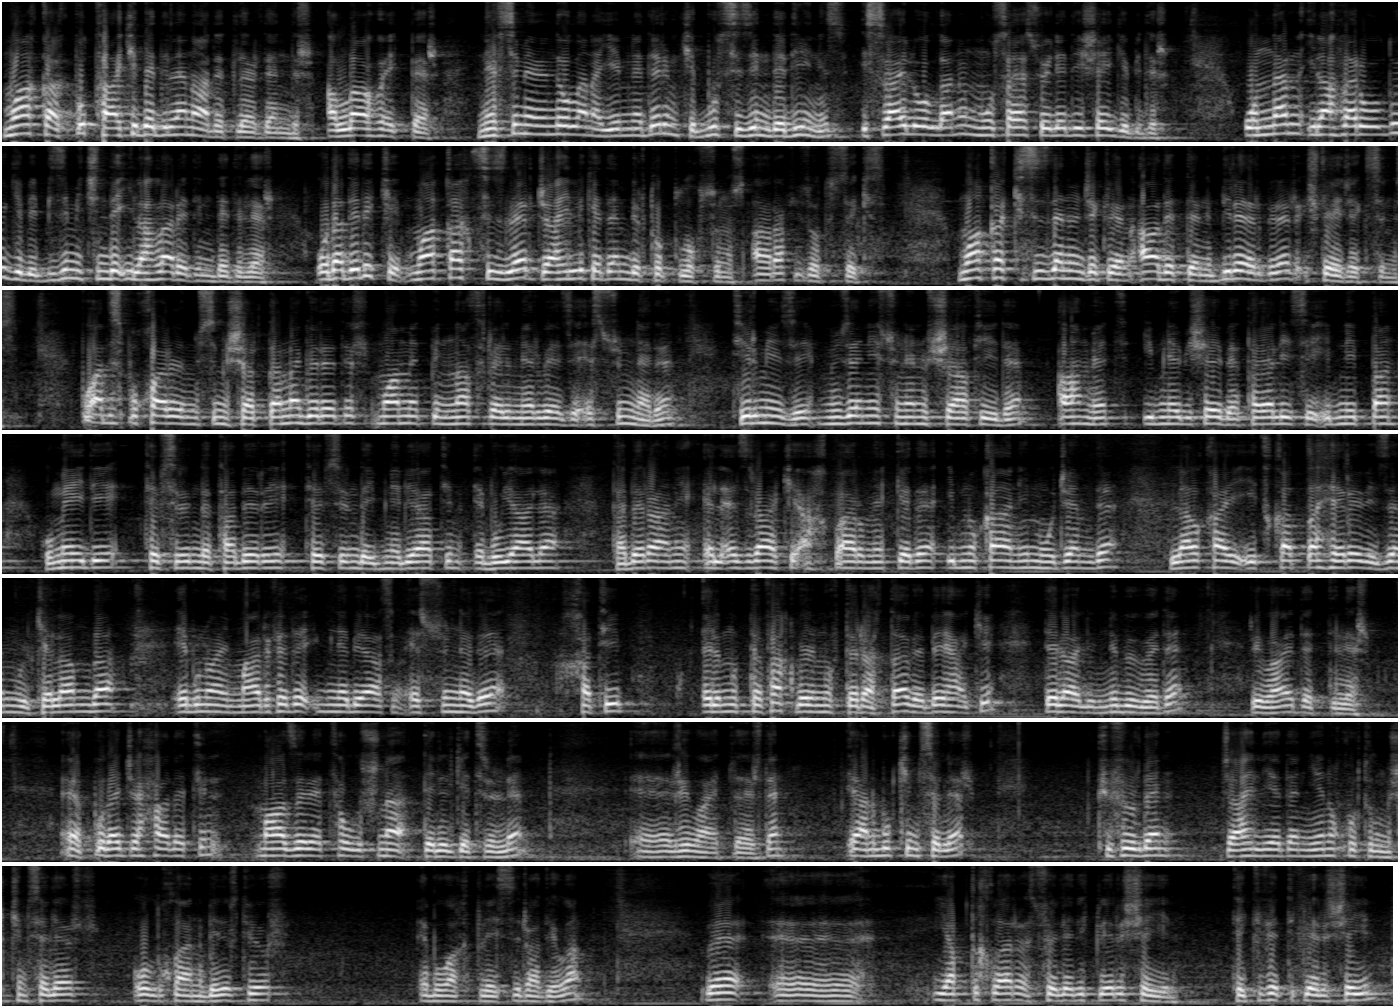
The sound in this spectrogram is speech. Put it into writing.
Muhakkak bu takip edilen adetlerdendir. Allahu Ekber. Nefsim elinde olana yemin ederim ki bu sizin dediğiniz İsrailoğullarının Musa'ya söylediği şey gibidir. Onların ilahları olduğu gibi bizim için de ilahlar edin dediler. O da dedi ki muhakkak sizler cahillik eden bir topluluksunuz. Araf 138. Muhakkak ki sizden öncekilerin adetlerini birer birer işleyeceksiniz. Bu hadis Bukhari ve Müslim'in şartlarına göredir. Muhammed bin Nasr el-Mervezi Es-Sünne'de Tirmizi, Müzeni Sünen-ü Şafii'de, Ahmet, İbn Ebi Tayalisi, İbn İbban, Humeydi, tefsirinde Taberi, tefsirinde İbn Ebi Hatim, Ebu Yala, Taberani, El-Ezraki, Ahbar Mekke'de, İbn Kani Mucem'de, Lalkai, İtikad'da, Herevi, Zemmül Kelam'da, Ebu Naim Marife'de, İbn Ebi Asım Es-Sünne'de, Hatip, El-Muttefak ve El-Muhterak'ta ve Beyhaki, Delalül Nübüvve'de rivayet ettiler. Evet, bu da cehaletin mazeret oluşuna delil getirilen e, rivayetlerden. Yani bu kimseler küfürden, cahiliyeden yeni kurtulmuş kimseler olduklarını belirtiyor. Ebu Vakit Leysi radıyallahu Ve e, yaptıkları, söyledikleri şeyin, teklif ettikleri şeyin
